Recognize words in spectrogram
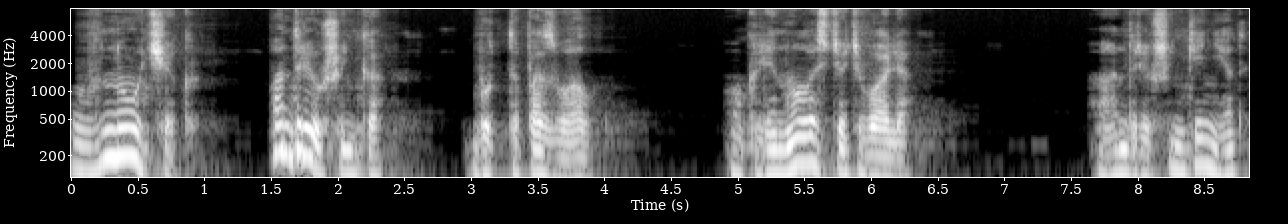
Внучек, Андрюшенька, будто позвал. Оглянулась тетя Валя. А Андрюшеньки нет.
